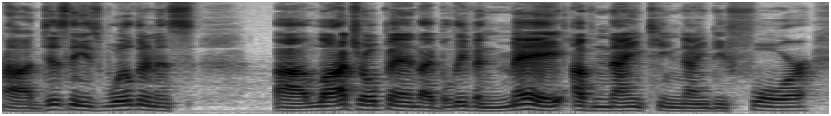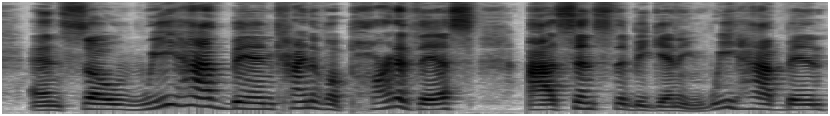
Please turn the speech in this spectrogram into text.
uh, Disney's Wilderness uh, Lodge opened, I believe, in May of 1994. And so we have been kind of a part of this uh, since the beginning. We have been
